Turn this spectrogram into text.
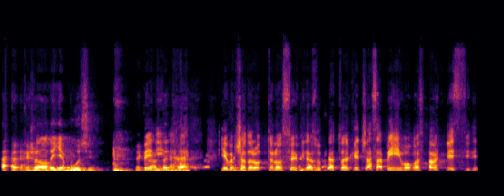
Eh, perché c'erano degli abusi. Vedi, eh, io perciò te, lo, te l'ho servita sul piatto perché già sapevo cosa avresti.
